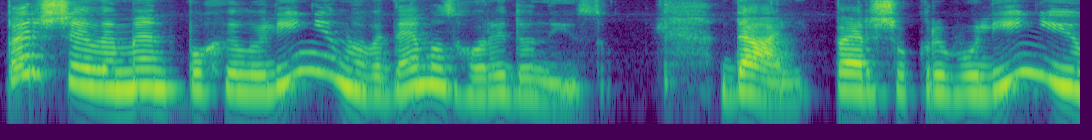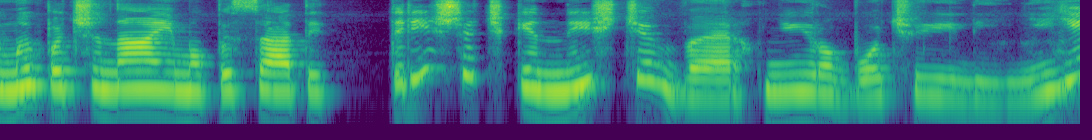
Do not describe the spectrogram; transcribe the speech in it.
Перший елемент похилу лінію ми ведемо згори донизу. Далі, першу криву лінію ми починаємо писати трішечки нижче верхньої робочої лінії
